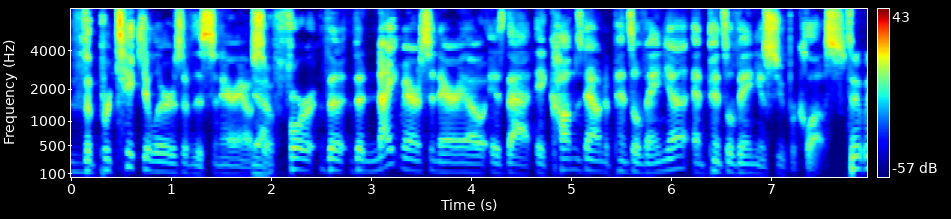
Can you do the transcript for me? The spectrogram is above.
the particulars of the scenario. Yeah. So for the the nightmare scenario is that it comes down to Pennsylvania and Pennsylvania is super close. So,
